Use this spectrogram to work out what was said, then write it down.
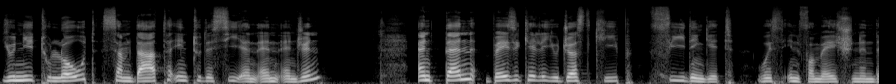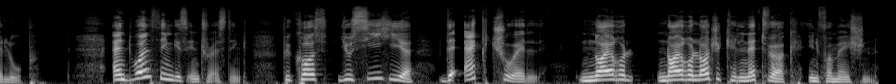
you need to load some data into the CNN engine. And then basically you just keep feeding it with information in the loop. And one thing is interesting because you see here the actual neuro neurological network information.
